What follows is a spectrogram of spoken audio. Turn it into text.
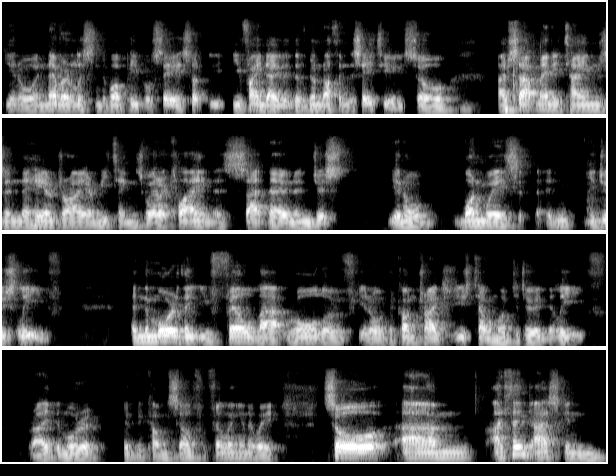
you know and never listen to what people say so you find out that they've got nothing to say to you. So i've sat many times in the hair dryer meetings where a client has sat down and just you know one way and you just leave. And the more that you fill that role of you know the contractors you just tell them what to do and they leave right? The more it, it becomes self-fulfilling in a way. So um, i think asking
